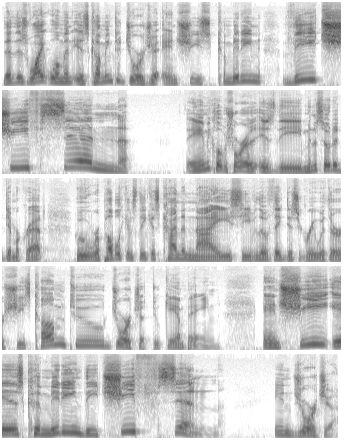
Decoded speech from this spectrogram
That this white woman is coming to Georgia and she's committing the chief sin. Amy Klobuchar is the Minnesota Democrat who Republicans think is kind of nice, even though if they disagree with her. She's come to Georgia to campaign, and she is committing the chief sin in Georgia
